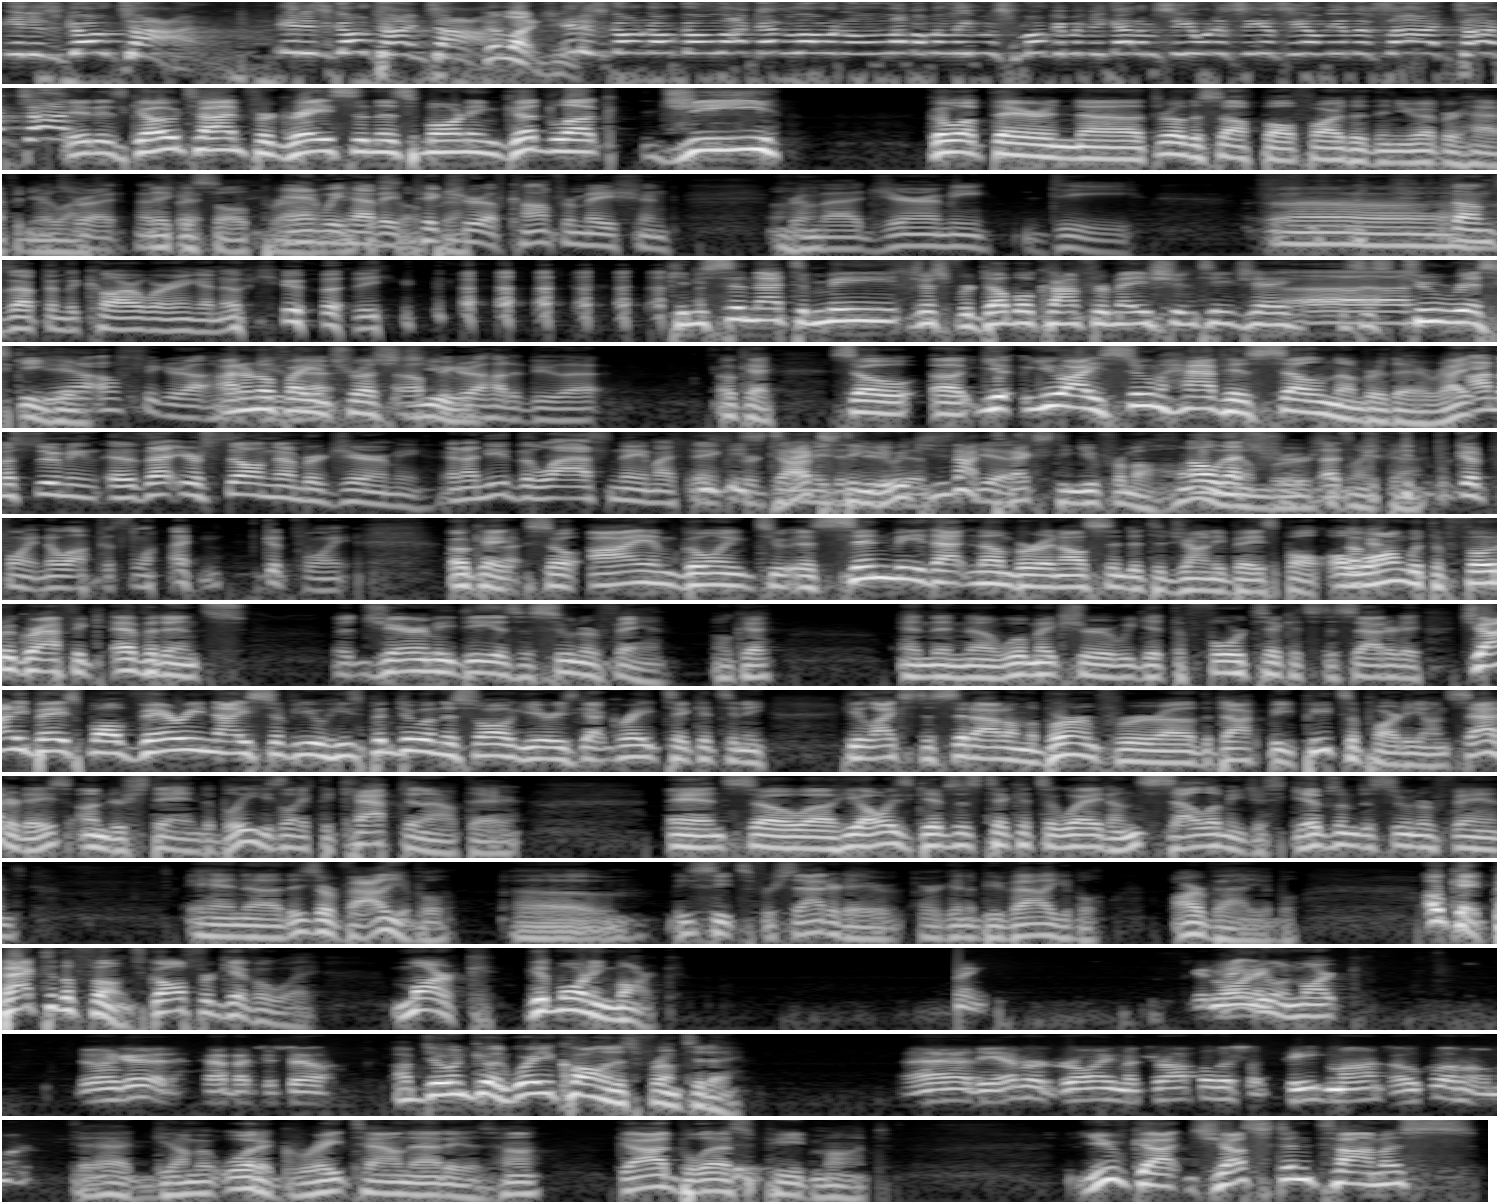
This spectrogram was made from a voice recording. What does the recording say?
It is go time. It is go time time. Good luck, G. It is go no go lock and load and love him and leave him smoke him if you got him. See you when it's CNC on the other side. Time time. It is go time for Grayson this morning. Good luck, G. Go up there and uh, throw the softball farther than you ever have in your That's life. right. That's Make right. us all proud. And we Make have a all picture of confirmation from Uh-huh. uh, Jeremy D. Uh, Thumbs up in the car wearing an OU hoodie. can you send that to me just for double confirmation, TJ? this Uh, is too risky. Yeah, here. I'll figure out. How I don't know do if I can trust you. I'll figure out how to do that. Okay. So uh, you, you, I assume, have his cell number there, right? I'm assuming is that your cell number, Jeremy? And I need the last name. I think he's for Johnny texting to do you. this. He's not Yes. texting you from a home Oh, that's number true. or That's something like that. good, good point. No office line. Good point. Okay, so I am going to uh, send me that number and I'll send it to Johnny Baseball along with the photographic evidence that Jeremy D is a Sooner fan. Okay, and then uh, we'll make sure we get the four tickets to Saturday. Johnny Baseball, very nice of you. He's been doing this all year. He's got great tickets and he he likes to sit out on the berm for uh, the Doc B Pizza Party on Saturdays. Understandably, he's like the captain out there. And so uh, he always gives his tickets away, doesn't sell them. He just gives them to Sooner fans and uh, these are valuable. Um, these seats for Saturday are, are going to be valuable. Are valuable. Okay, back to the phones. Golfer giveaway. Mark. Good morning, Mark. Good morning. Good morning. How you doing, Mark? Doing good. How about yourself? I'm doing good. Where are you calling us from today? Uh, the ever-growing metropolis of Piedmont, Oklahoma. Dad gummit, what a great town that is, huh? God bless Piedmont. You've got Justin Thomas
